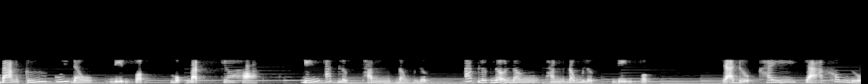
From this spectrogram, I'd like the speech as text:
Bạn cứ cúi đầu niệm phật một mạch cho họ, biến áp lực thành động lực, áp lực nợ nần thành động lực niệm phật. Trả được hay trả không được,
